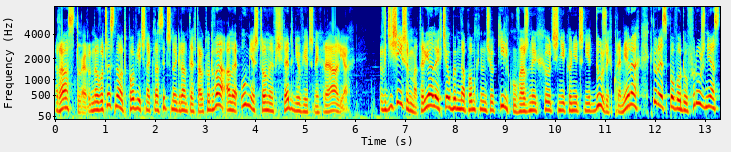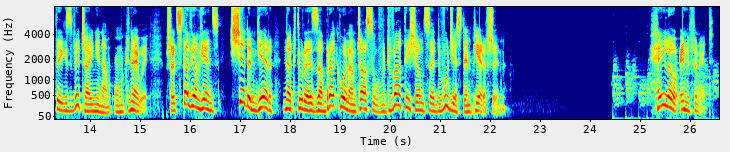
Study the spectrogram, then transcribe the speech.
Rustler, nowoczesna odpowiedź na klasyczne Grand Theft Auto 2, ale umieszczone w średniowiecznych realiach. W dzisiejszym materiale chciałbym napomknąć o kilku ważnych, choć niekoniecznie dużych premierach, które z powodów różniastych zwyczajnie nam umknęły. Przedstawiam więc 7 gier, na które zabrakło nam czasu w 2021. Halo Infinite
